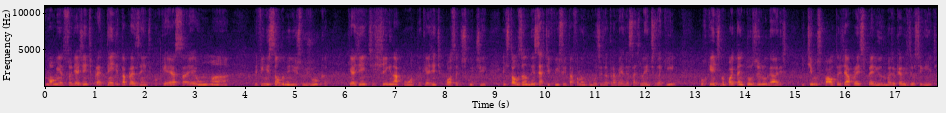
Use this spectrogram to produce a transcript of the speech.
momentos onde a gente pretende estar presente, porque essa é uma definição do ministro Juca que a gente chegue na ponta, que a gente possa discutir. A gente está usando esse artifício e está falando com vocês através dessas lentes aqui, porque a gente não pode estar em todos os lugares e tínhamos pautas já para esse período, mas eu quero dizer o seguinte,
